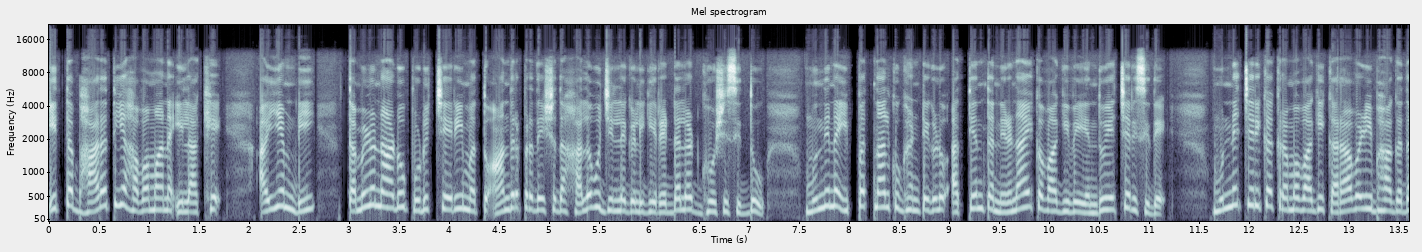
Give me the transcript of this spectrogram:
ಇತ್ತ ಭಾರತೀಯ ಹವಾಮಾನ ಇಲಾಖೆ, ಐಎಂಡಿ, ತಮಿಳುನಾಡು ಪುಡುಚೇರಿ ಮತ್ತು ಆಂಧ್ರಪ್ರದೇಶದ ಹಲವು ಜಿಲ್ಲೆಗಳಿಗೆ ರೆಡ್ ಅಲರ್ಟ್ ಘೋಷಿಸಿದ್ದು, ಮುಂದಿನ ಇಪ್ಪತ್ನಾಲ್ಕು ಗಂಟೆಗಳು ಅತ್ಯಂತ ನಿರ್ಣಾಯಕವಾಗಿವೆ ಎಂದು ಎಚ್ಚರಿಸಿದೆ. ಮುನ್ನೆಚ್ಚರಿಕಾ ಕ್ರಮವಾಗಿ ಕರಾವಳಿ ಭಾಗದ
